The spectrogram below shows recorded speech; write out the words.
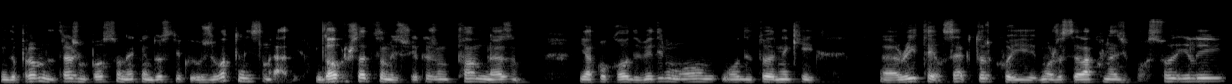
i da probam da tražim posao u nekoj industriji koju u životu nisam radio. Dobro, šta ti to misliš? Ja kažem, pa ne znam, ja koliko ovde vidim, ovom, ovde to je neki uh, retail sektor koji možda se lako nađe posao ili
